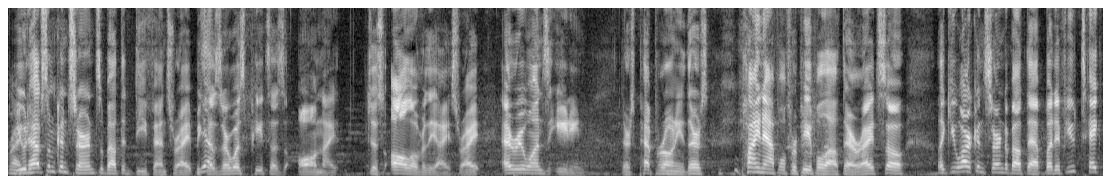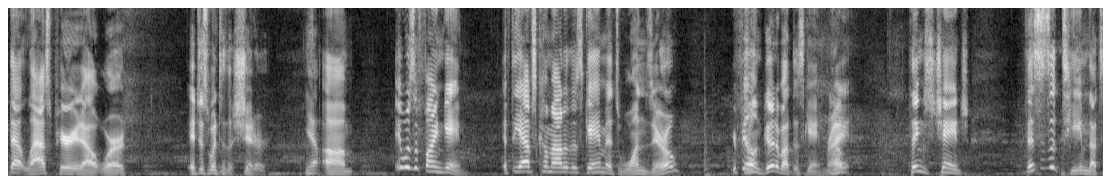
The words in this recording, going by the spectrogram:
Right. You would have some concerns about the defense, right? Because Yeah. there was pizzas all night, just all over the ice, right? Everyone's eating. There's pepperoni, there's pineapple for people out there, right? So, like you are concerned about that, but if you take that last period out where it just went to the shitter, yeah, um, it was a fine game. If the Avs come out of this game, it's 1-0, you're feeling good about this game, right? Things change. This is a team that's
